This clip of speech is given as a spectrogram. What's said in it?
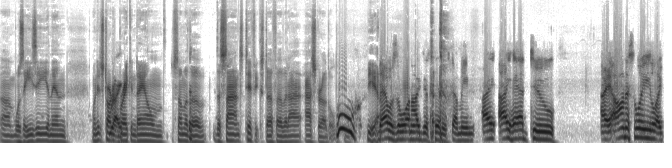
um, was easy, and then when it started Right. breaking down some of the the scientific stuff of it, I I struggled. Woo. Yeah, That was the one I just finished. I mean, I I had to I honestly like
